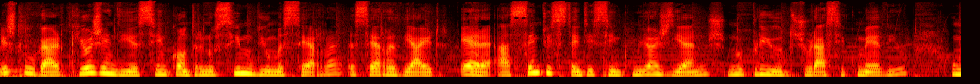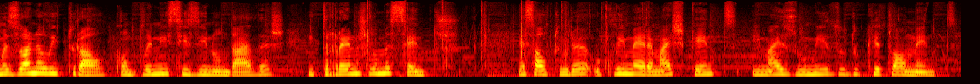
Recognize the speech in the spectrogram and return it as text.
Este lugar, que hoje em dia se encontra no cimo de uma serra, a Serra de Aire, era há 175 milhões de anos, no período Jurássico Médio, uma zona litoral com planícies inundadas e terrenos lamacentos. Nessa altura, o clima era mais quente e mais úmido do que atualmente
